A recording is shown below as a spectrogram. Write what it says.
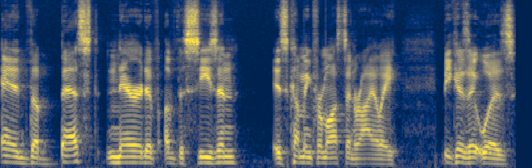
and the best narrative of the season is coming from Austin Riley because it was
